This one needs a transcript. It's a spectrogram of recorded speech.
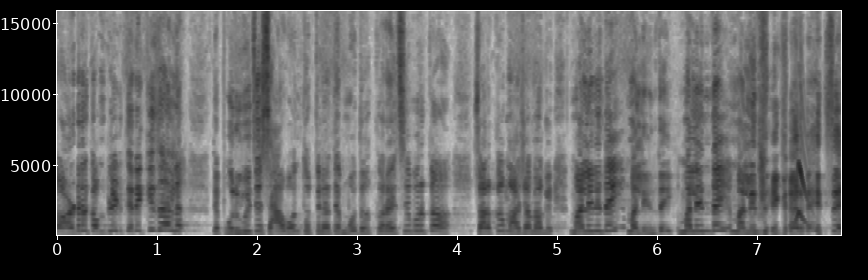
ऑर्डर कंप्लीट करे की झालं? ते पूर्वीचे सावंत होते ना ते मदत करायचे बरं का? सारखं माझ्या मागे मलिनीताई मलिनीताई मलिनीताई मलिनीताई करायचे.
